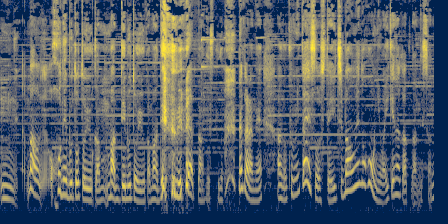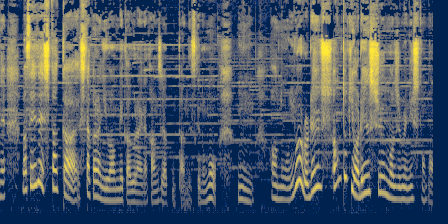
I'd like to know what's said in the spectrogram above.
うん、まあ、骨太というか、まあ、デブというか、まあ、デブやったんですけど。だからね、あの、組体操して一番上の方には行けなかったんですよね。まあ、せいぜい下か、下から2番目かぐらいな感じだったんですけども、うん。あの、いろいろ練習、あの時は練習真面目にしたな。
